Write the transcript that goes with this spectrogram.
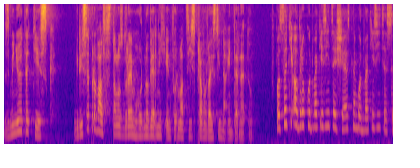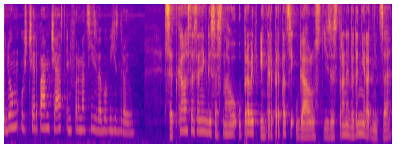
Zmiňujete tisk. Kdy se pro vás stalo zdrojem hodnověrných informací z na internetu? V podstatě od roku 2006 nebo 2007 už čerpám část informací z webových zdrojů. Setkala jste se někdy se snahou upravit interpretaci událostí ze strany vedení radnice,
